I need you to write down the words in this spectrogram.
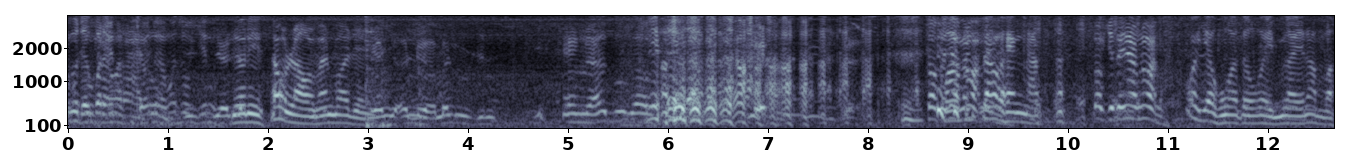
อยู่เด็กบ่ได้มาหาเดี๋ยวทุ่เดี๋ยวมมาสู้กินเดี๋ยวเดี๋ยวนี้เศร้าเรามันบ่ได้เดี๋ยวเหนือมาดูกินแห้งนะกูเราต้องว่ากินมันได้เศร้ายังแห่งหนักต้องกินได้ยังนอนโอ้ยอย่าหัวตัวไว้เมื่อยน้ำวะ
